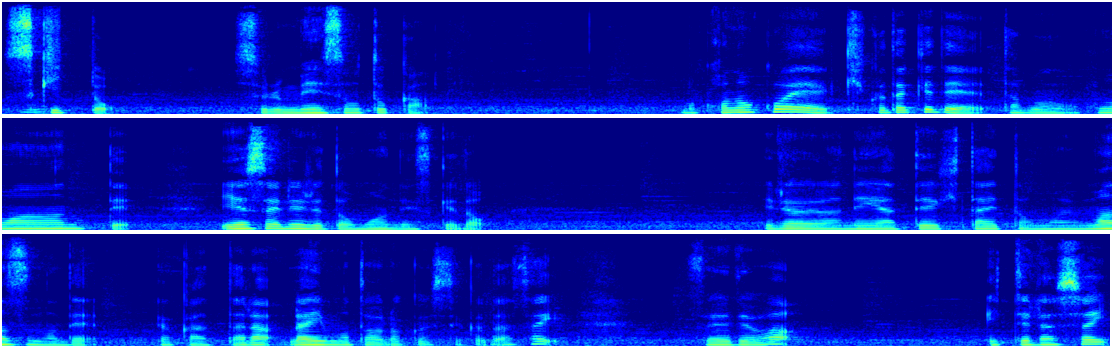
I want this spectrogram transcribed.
スキッとする瞑想とか、ま、この声聞くだけで多分ふわーんって癒されると思うんですけど。いろいろねやっていきたいと思いますのでよかったら LINE も登録してください。それではいってらっしゃい。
